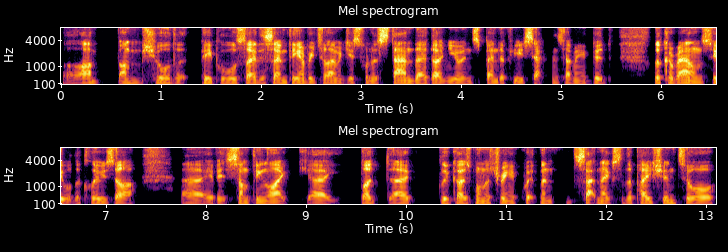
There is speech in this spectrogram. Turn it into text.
Well, I'm I'm sure that people will say the same thing every time. You just want to stand there, don't you, and spend a few seconds having a good look around, see what the clues are. Uh, if it's something like uh, blood uh, glucose monitoring equipment sat next to the patient, or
